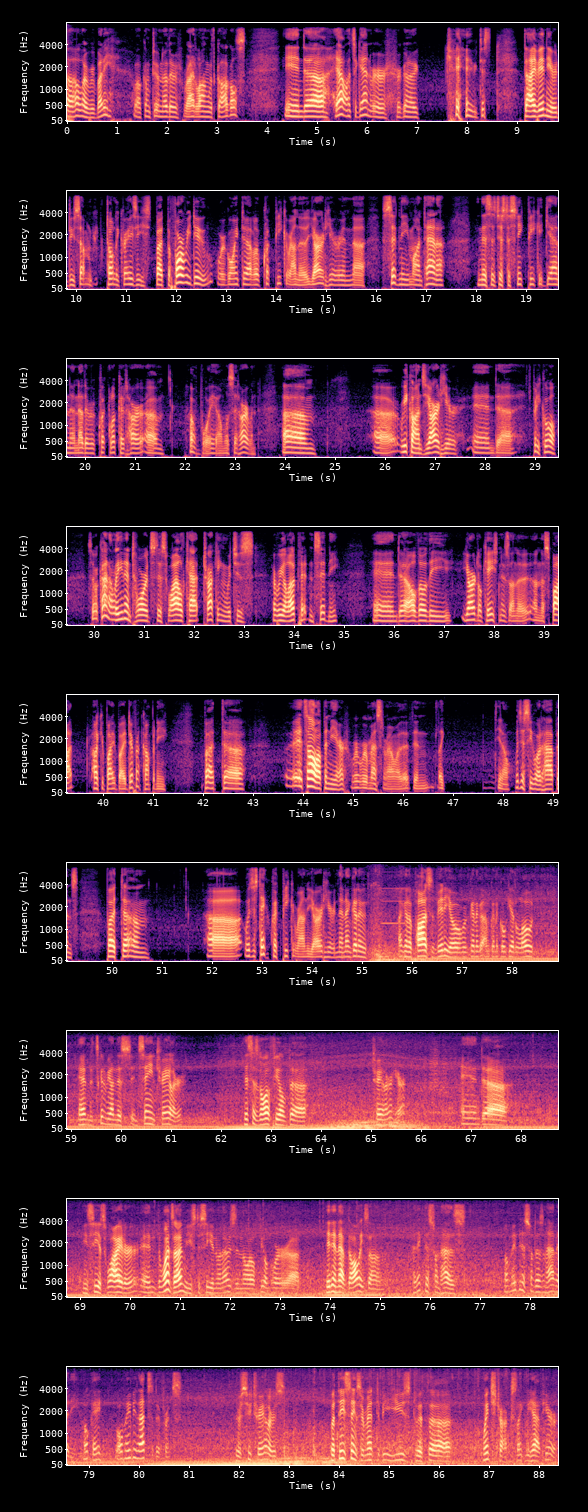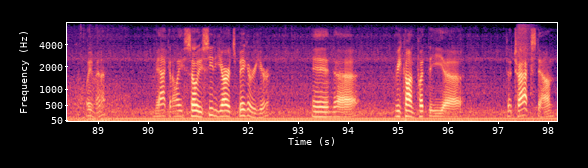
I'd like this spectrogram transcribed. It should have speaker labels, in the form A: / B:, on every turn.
A: Uh, hello everybody. Welcome to another ride along with goggles. And uh, yeah, once again, we're, we're going to just dive in here, do something totally crazy. But before we do, we're going to have a quick peek around the yard here in uh, Sidney, Montana. And this is just a sneak peek again, another quick look at Har, um, oh boy, I almost said Harvin. Um, uh, Recon's yard here. And uh, it's pretty cool. So we're kind of leaning towards this Wildcat Trucking, which is a real outfit in Sidney. And uh, although the yard location is on the on the spot occupied by a different company, but uh, it's all up in the air. We're we're messing around with it, and like you know, we'll just see what happens. But um, uh, we'll just take a quick peek around the yard here, and then I'm gonna I'm gonna pause the video. We're gonna I'm gonna go get a load and it's going to be on this insane trailer. This is an oil field uh, trailer here, and uh, you see it's wider. And the ones I'm used to seeing when I was in the oil field were uh, they didn't have dollies on them. I think this one has. Well, maybe this one doesn't have any. Okay, well maybe that's the difference. There's two trailers, but these things are meant to be used with uh, winch trucks like we have here. Wait a minute. Yakking away. So you see the yard's bigger here. And uh, Recon put the, uh, the tracks down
